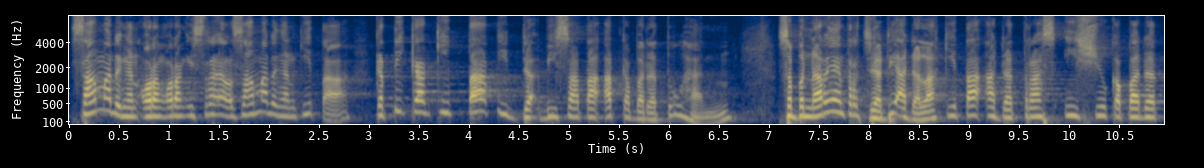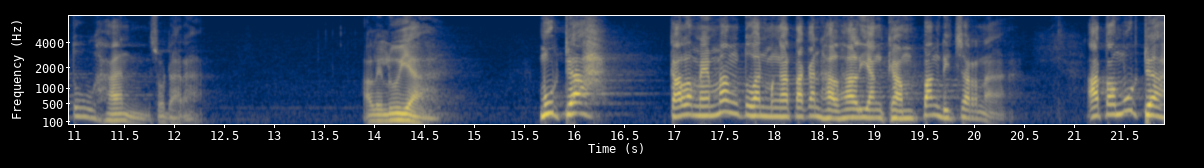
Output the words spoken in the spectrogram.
sama dengan orang-orang Israel, sama dengan kita, ketika kita tidak bisa taat kepada Tuhan, sebenarnya yang terjadi adalah kita ada trust issue kepada Tuhan, saudara. Haleluya. Mudah kalau memang Tuhan mengatakan hal-hal yang gampang dicerna. Atau mudah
